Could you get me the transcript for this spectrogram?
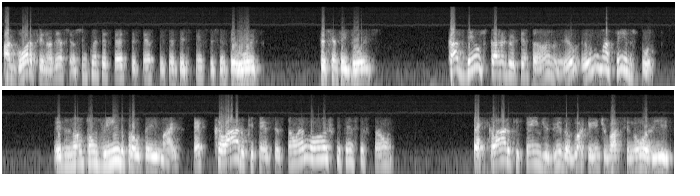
Agora, Fernanda, é assim, ó, 57, 60, 65, 68, 62. Cadê os caras de 80 anos? Eu, eu não matei eles todos. Eles não estão vindo para UTI mais. É claro que tem exceção, é lógico que tem exceção. É claro que tem indivíduo, agora que a gente vacinou aí,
